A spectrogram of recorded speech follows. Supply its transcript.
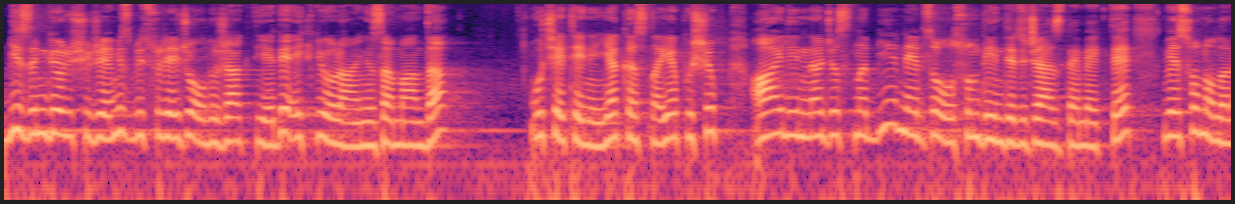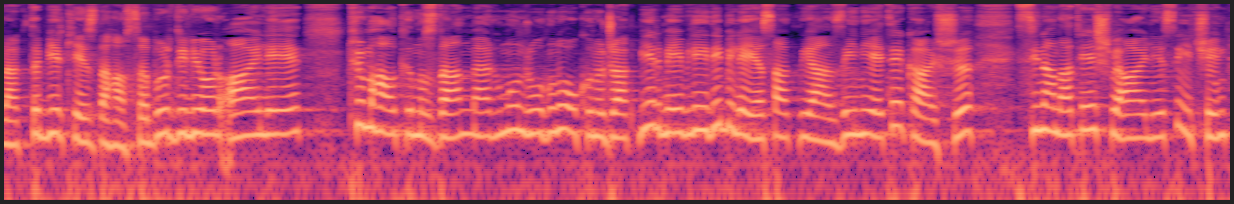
bizim görüşeceğimiz bir süreci olacak diye de ekliyor aynı zamanda o çetenin yakasına yapışıp ailenin acısına bir nebze olsun dindireceğiz demekte. Ve son olarak da bir kez daha sabır diliyor aileye. Tüm halkımızdan merhumun ruhunu okunacak bir mevlidi bile yasaklayan zihniyete karşı Sinan Ateş ve ailesi için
